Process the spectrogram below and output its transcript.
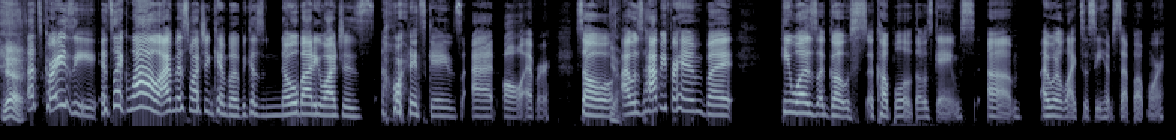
Yeah. that's crazy. It's like, wow, I miss watching Kemba because nobody watches Hornets games at all ever. So Yeah. I was happy for him, but he was a ghost a couple of those games. Um, I would have liked to see him step up more.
